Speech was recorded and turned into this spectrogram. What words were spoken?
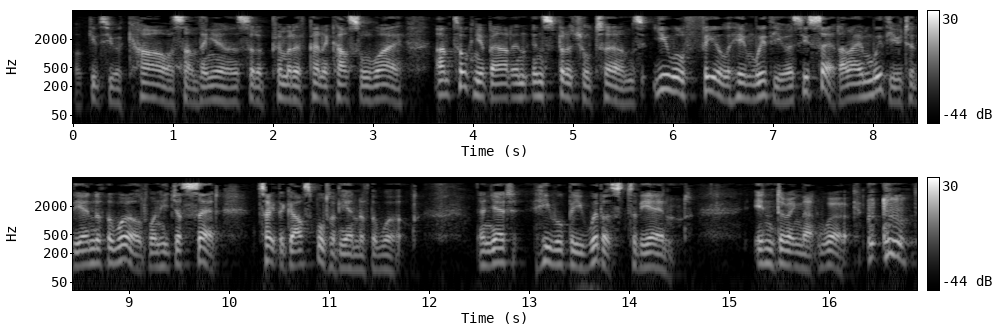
or gives you a car or something in a sort of primitive Pentecostal way. I'm talking about in, in spiritual terms. You will feel him with you, as he said, I am with you to the end of the world, when he just said, take the gospel to the end of the world. And yet, he will be with us to the end in doing that work. and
